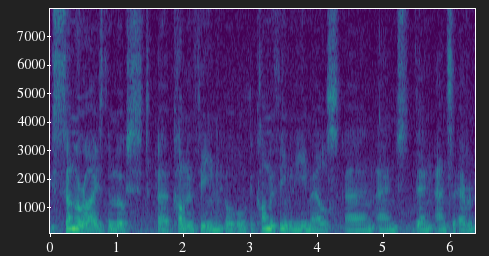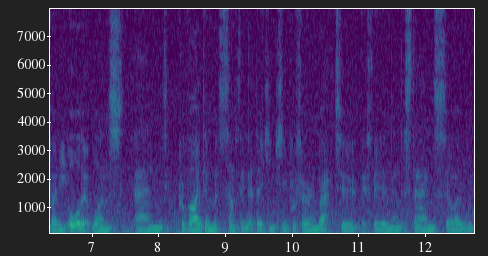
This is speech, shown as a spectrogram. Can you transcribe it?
summarize the most uh, common theme or, or, the common theme in the emails um, and then answer everybody all at once and provide them with something that they can keep referring back to if they didn't understand. So I would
